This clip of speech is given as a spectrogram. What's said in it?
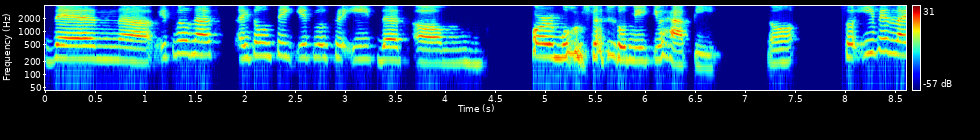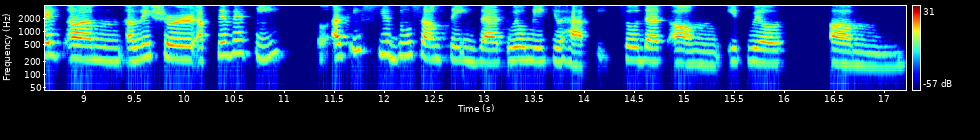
then uh, it will not, I don't think it will create that um, hormones that will make you happy. No? So even like um, a leisure activity, at least you do something that will make you happy so that um it will um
